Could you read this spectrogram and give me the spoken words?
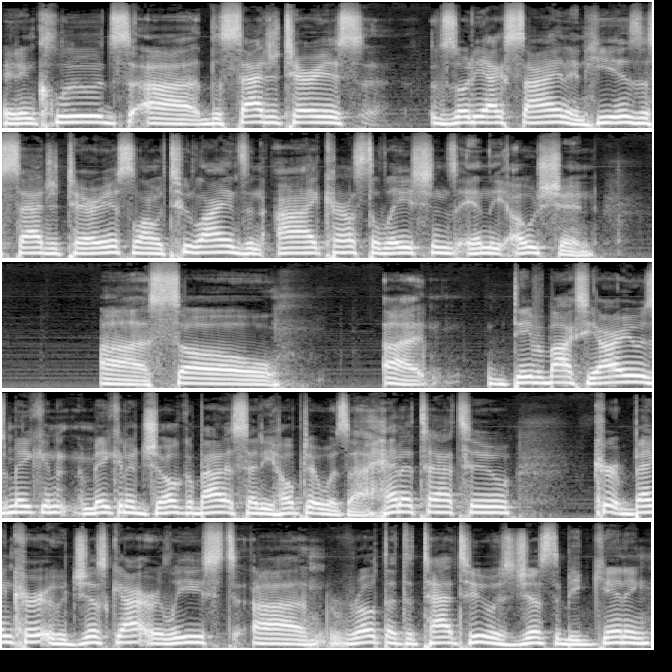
it includes uh, the Sagittarius zodiac sign, and he is a Sagittarius, along with two lions, an eye, constellations, and the ocean. Uh, so uh, David Bakhtiari was making making a joke about it, said he hoped it was a henna tattoo. Kurt Benkert, who just got released, uh, wrote that the tattoo was just the beginning.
